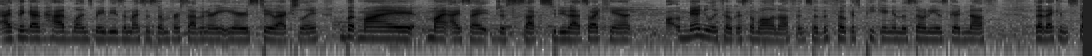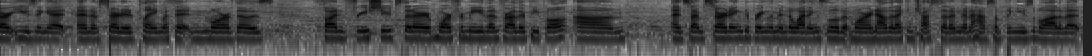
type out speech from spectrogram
I think I've had Lensbabies in my system for seven or eight years too, actually. But my my eyesight just sucks to do that, so I can't uh, manually focus them well enough. And so the focus peaking in the Sony is good enough that I can start using it and I've started playing with it in more of those fun free shoots that are more for me than for other people. Um, and so I'm starting to bring them into weddings a little bit more now that I can trust that I'm going to have something usable out of it.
